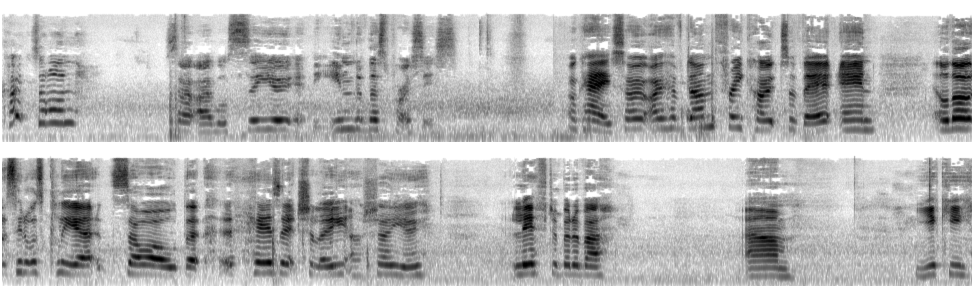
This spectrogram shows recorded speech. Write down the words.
coats on. So I will see you at the end of this process. Okay, so I have done three coats of that and although it said it was clear, it's so old that it has actually, I'll show you, left a bit of a um, yucky,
